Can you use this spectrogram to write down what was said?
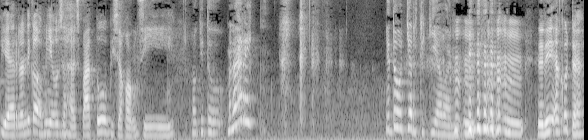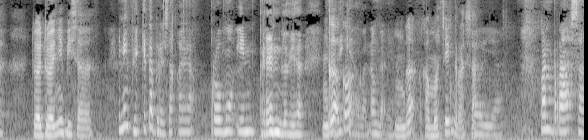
biar nanti kalau punya usaha sepatu bisa kongsi. Oh gitu menarik. Itu cerdikiawan. Jadi aku udah dua-duanya bisa. Ini kita berasa kayak promoin brand loh ya. Enggak kok. Oh enggak ya? Enggak kamu aja yang ngerasa. Oh iya. Kan perasa.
